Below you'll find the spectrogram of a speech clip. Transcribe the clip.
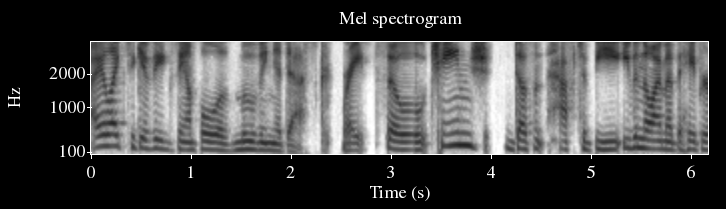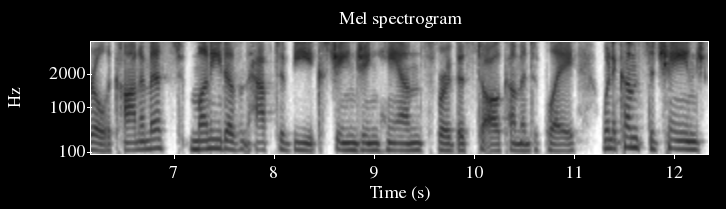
I like to give the example of moving a desk, right? So change doesn't have to be, even though I'm a behavioral economist, money doesn't have to be exchanging hands for this to all come into play. When it comes to change,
